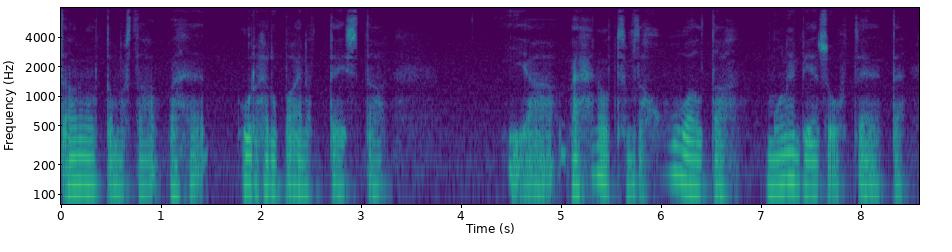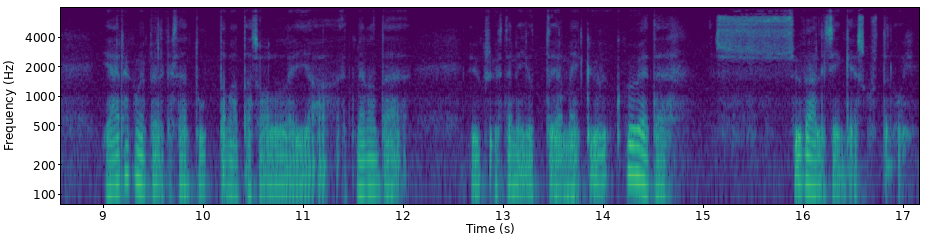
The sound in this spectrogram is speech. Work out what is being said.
Että on ollut tuommoista vähän urheilupainotteista ja vähän ollut semmoista huolta molempien suhteen, että jäädäänkö me pelkästään tuttava tasolle ja että meillä on tämä yksi yhteinen juttu ja me ei kyetä syvällisiin keskusteluihin.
